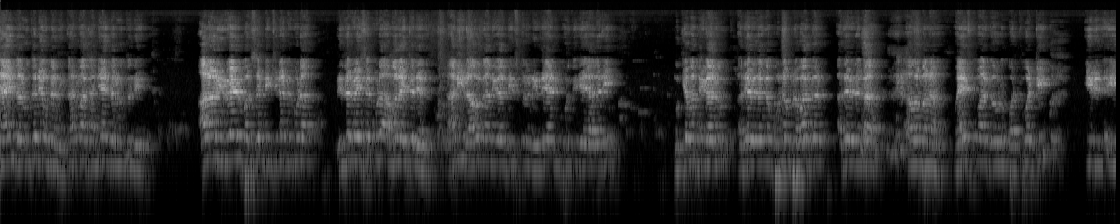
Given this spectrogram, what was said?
న్యాయం జరుగుతూనే ఉన్నది. కానీ మాకు అన్యాయం జరుగుతుంది. ఆనాడు ఇరవై ఏడు పర్సెంట్ ఇచ్చినట్టు కూడా రిజర్వేషన్ కూడా అమలు అయితే లేదు. కానీ రాహుల్ గాంధీ గారు తీసుకున్న నిర్ణయాన్ని పూర్తి చేయాలని ముఖ్యమంత్రి గారు అదేవిధంగా పున్నం ప్రభాకర్ అదేవిధంగా మన మహేష్ కుమార్ గౌడ్ పట్టుబట్టి ఈ ఈ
